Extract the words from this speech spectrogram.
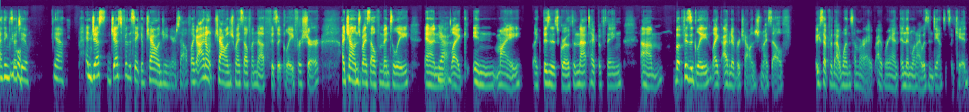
I think Pretty so cool. too. Yeah. And just just for the sake of challenging yourself. Like I don't challenge myself enough physically for sure. I challenge myself mentally and Yeah. like in my like business growth and that type of thing. Um but physically, like I've never challenged myself except for that one summer I, I ran and then when I was in dance as a kid.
